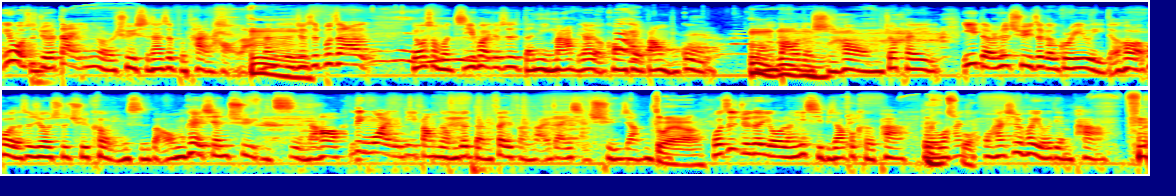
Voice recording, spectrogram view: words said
因为我是觉得带婴儿去实在是不太好啦，但是就是不知道有什么机会，就是等你妈比较有空可以帮我们顾。龙包的时候，我们就可以，either 是去这个 Greeley 的，或或者是就是去克林斯堡，我们可以先去一次，然后另外一个地方呢，我们就等废粉来再一起去这样子。对啊，我是觉得有人一起比较不可怕，对，我还我还是会有点怕。对，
